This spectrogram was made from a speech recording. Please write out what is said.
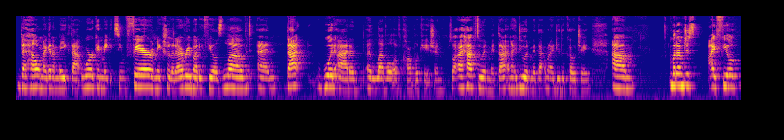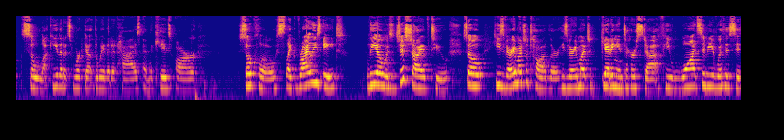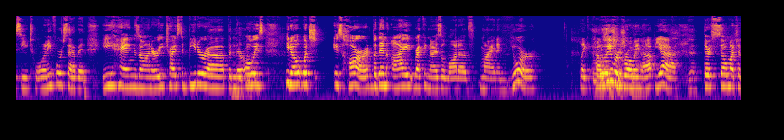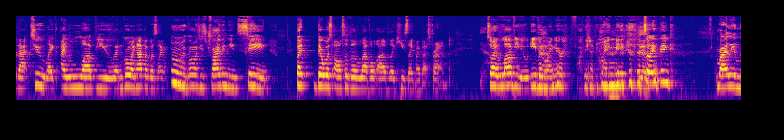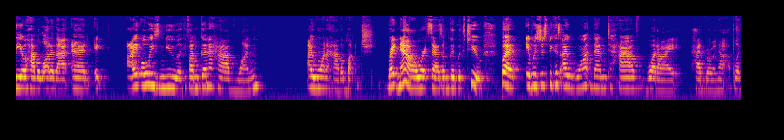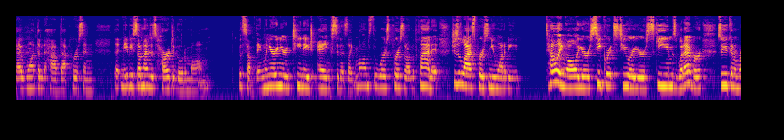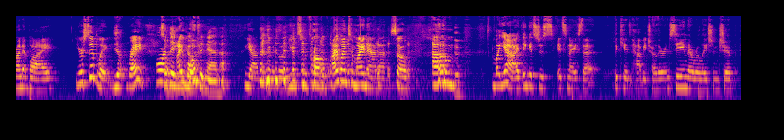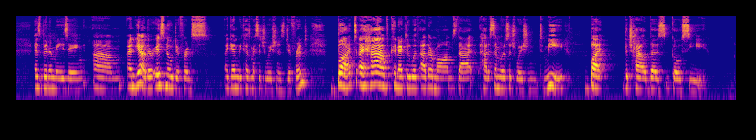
the hell am I going to make that work and make it seem fair and make sure that everybody feels loved and that would add a, a, level of complication. So I have to admit that, and I do admit that when I do the coaching. Um, but I'm just, I feel so lucky that it's worked out the way that it has, and the kids are so close. Like Riley's eight, Leo is just shy of two. So he's very much a toddler. He's very much getting into her stuff. He wants to be with his sissy 24 7. He hangs on her. He tries to beat her up. And they're mm-hmm. always, you know, which is hard, but then I recognize a lot of mine and your like how we were growing yeah. up. Yeah. yeah. There's so much of that too. Like I love you and growing up it was like, "Oh my god, he's driving me insane." But there was also the level of like he's like my best friend. Yeah. So I love you even when you're fucking annoying me. so I think Riley and Leo have a lot of that and it I always knew like if I'm going to have one, I want to have a bunch right now where it says I'm good with two. But it was just because I want them to have what I had growing up. Like I want them to have that person that maybe sometimes it's hard to go to mom with something. When you're in your teenage angst and it's like mom's the worst person on the planet, she's the last person you want to be telling all your secrets to or your schemes, whatever, so you can run it by your sibling. Yeah. Right? Or so they can I go to Nana. Yeah, they're gonna go to YouTube probably. I went to my Nana, so um, yeah. But yeah, I think it's just it's nice that the kids have each other and seeing their relationship has been amazing. Um, and yeah, there is no difference again because my situation is different. But I have connected with other moms that had a similar situation to me, but the child does go see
